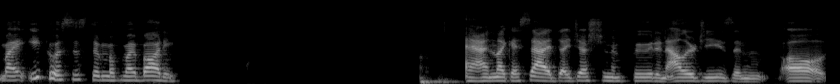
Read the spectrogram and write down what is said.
my ecosystem of my body and like i said digestion and food and allergies and all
